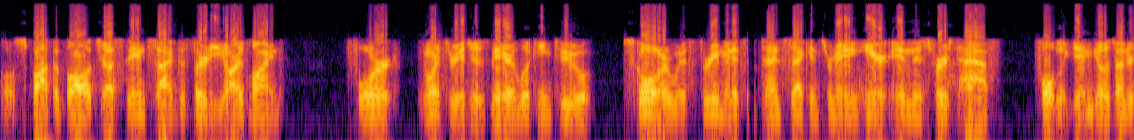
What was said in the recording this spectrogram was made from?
Will spot the ball just inside the 30-yard line for Northridge as they are looking to score with three minutes and ten seconds remaining here in this first half. Fulton again goes under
